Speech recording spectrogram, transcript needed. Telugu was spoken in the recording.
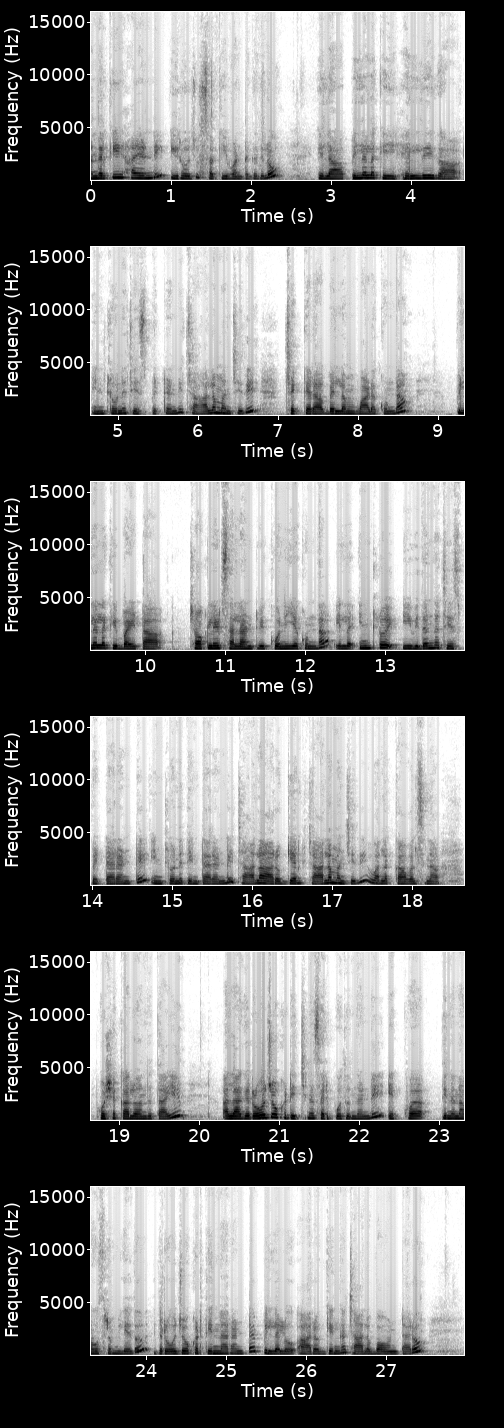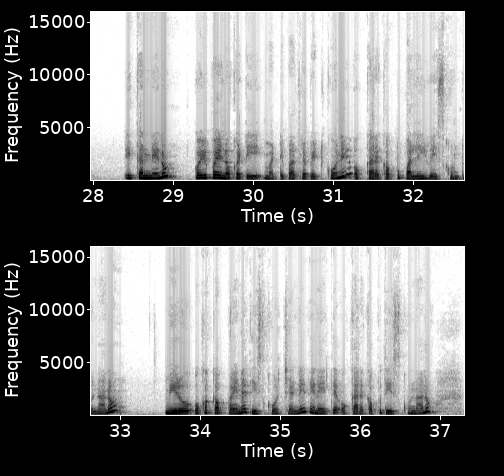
అందరికీ హాయ్ అండి. ఈరోజు సఖీ వంటగదిలో ఇలా పిల్లలకి హెల్దీగా ఇంట్లోనే చేసి పెట్టండి. చాలా మంచిది. చక్కెర బెల్లం వాడకుండా పిల్లలకి బయట చాక్లెట్స్ అలాంటివి కొనియకుండా ఇలా ఇంట్లో ఈ విధంగా చేసి పెట్టారంటే ఇంట్లోనే తింటారండి. చాలా ఆరోగ్యానికి చాలా మంచిది. వాళ్ళకి కావాల్సిన పోషకాలు అందుతాయి. అలాగే రోజు ఒకటి ఇచ్చినా సరిపోతుందండి. ఎక్కువ తిననవసరం లేదు. ఇది రోజు ఒకటి తిన్నారంటే పిల్లలు ఆరోగ్యంగా చాలా బాగుంటారు. ఇక్కడ నేను పొయ్యి పైన ఒకటి మట్టి పాత్ర పెట్టుకొని ఒక అరకప్పు పల్లీలు వేసుకుంటున్నాను. మీరు ఒక కప్ అయినా తీసుకోవచ్చండి. నేనైతే ఒక అరకప్పు తీసుకున్నాను.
